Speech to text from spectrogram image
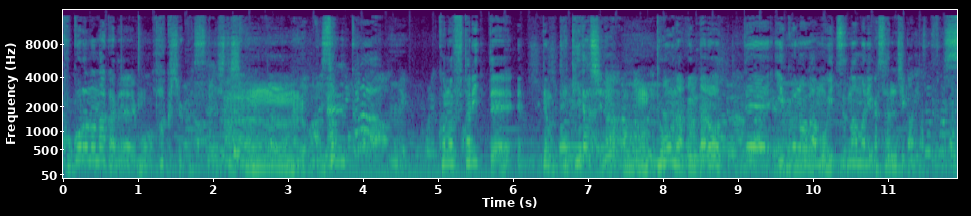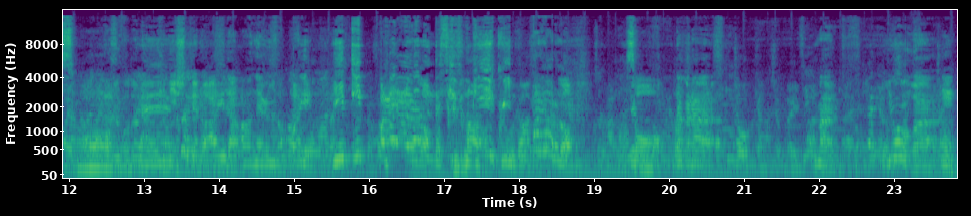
心の中でもう拍手喝采してしまう。なるほどそっねからこの2人ってえでも敵だしな。どうなるんだろうっていくのがもういつの間にか3時間経ってるって感じ。なるほど気ねにしてる間あねいっぱいいっぱいあるの。あるんですけど。ピークいっぱいあるのそう。だからまあ要はうん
